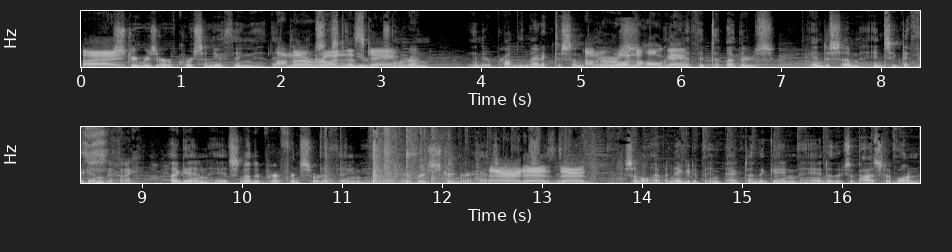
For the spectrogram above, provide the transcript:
Hey. Streamers are, of course, a new thing that I'm didn't gonna exist ruin in this the original game. run, and they're problematic to some I'm players, gonna ruin the whole a game. benefit to others, and to some insignificant. Again, it's another preference sort of thing, and every streamer has. There it different is, community. dude. Some will have a negative impact on the game, and others a positive one.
